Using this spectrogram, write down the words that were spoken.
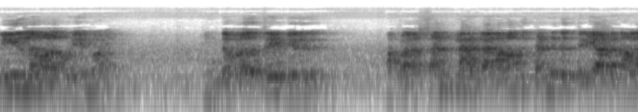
நீர்ல வாழக்கூடிய பாடி இந்த உலகத்திலே இப்படி இருக்கு அப்ப சன் பிளானட்ல நமக்கு கண்ணுக்கு தெரியாதனால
